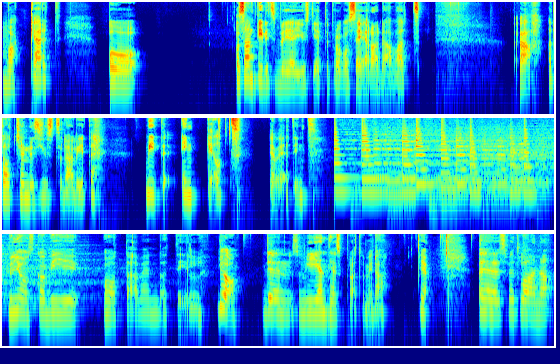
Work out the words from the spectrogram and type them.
vackert. Och, och samtidigt så blev jag just jätteprovocerad av att, ja, att allt kändes just sådär lite, lite enkelt. Jag vet inte. Men ja, ska vi återvända till... Ja, den som vi egentligen ska prata om idag. Ja. Uh, Svetlana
